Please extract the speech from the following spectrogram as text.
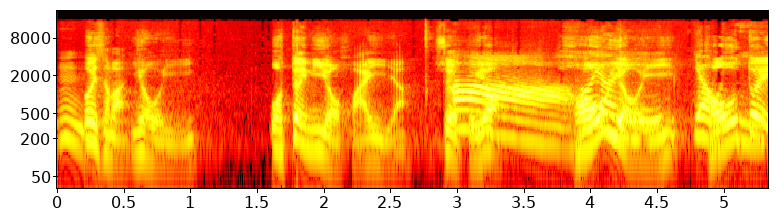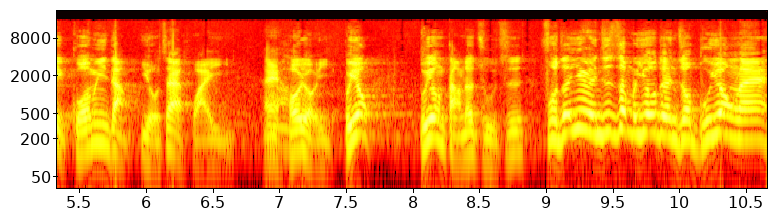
嗯，为什么？友谊，我对你有怀疑啊，所以不用。哦侯侯友友谊，侯对国民党有在怀疑，哎，侯友谊不用。不用党的组织，否则叶元之这么优的人怎么不用嘞？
